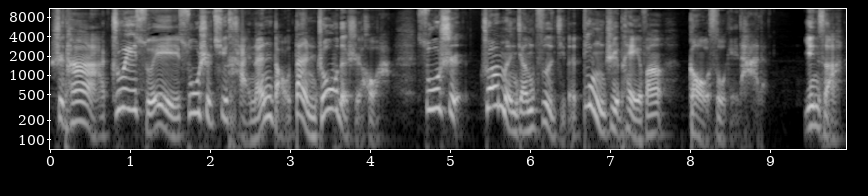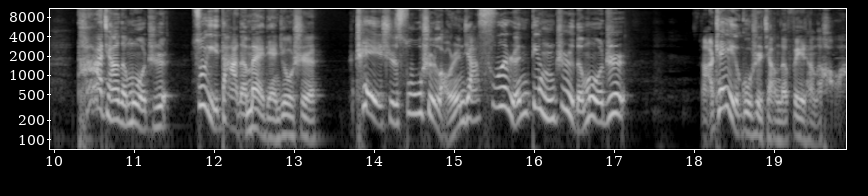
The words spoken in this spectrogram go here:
是他啊追随苏轼去海南岛儋州的时候啊，苏轼专门将自己的定制配方告诉给他的。因此啊，他家的墨汁最大的卖点就是，这是苏轼老人家私人定制的墨汁啊。这个故事讲的非常的好啊。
